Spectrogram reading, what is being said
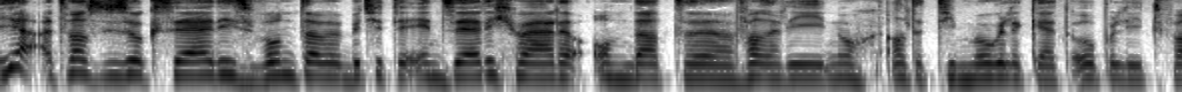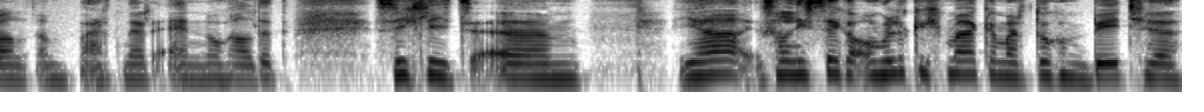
Ja, het was dus ook zij die vond dat we een beetje te eenzijdig waren, omdat uh, Valerie nog altijd die mogelijkheid openliet van een partner en nog altijd zich liet, um, ja, ik zal niet zeggen ongelukkig maken, maar toch een beetje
